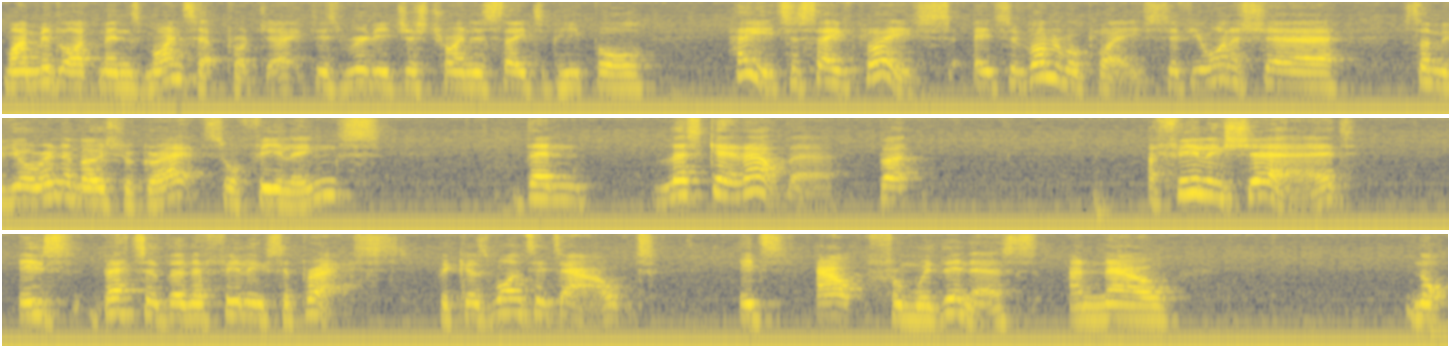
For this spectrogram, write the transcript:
my midlife men's mindset project is really just trying to say to people, hey, it's a safe place. It's a vulnerable place. If you want to share some of your innermost regrets or feelings, then let's get it out there. But a feeling shared is better than a feeling suppressed because once it's out, it's out from within us and now not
